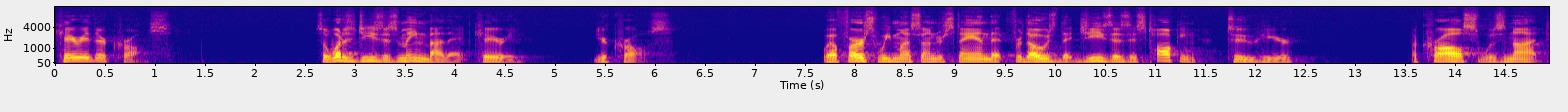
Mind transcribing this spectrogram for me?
Carry their cross. So, what does Jesus mean by that? Carry your cross. Well, first, we must understand that for those that Jesus is talking to here, a cross was not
